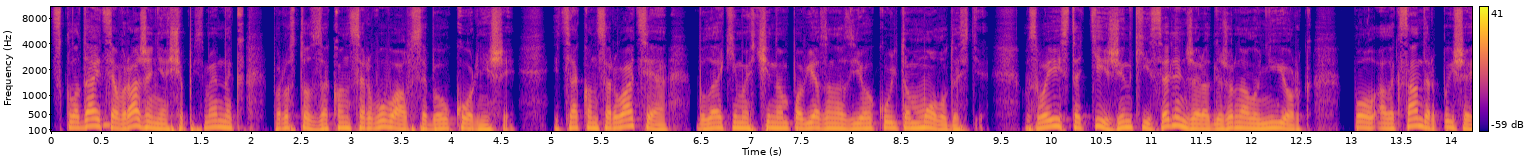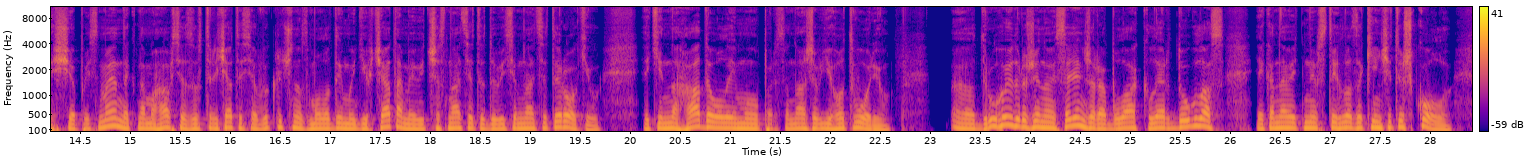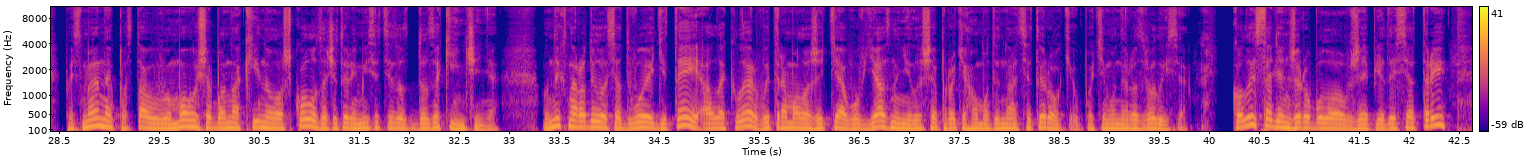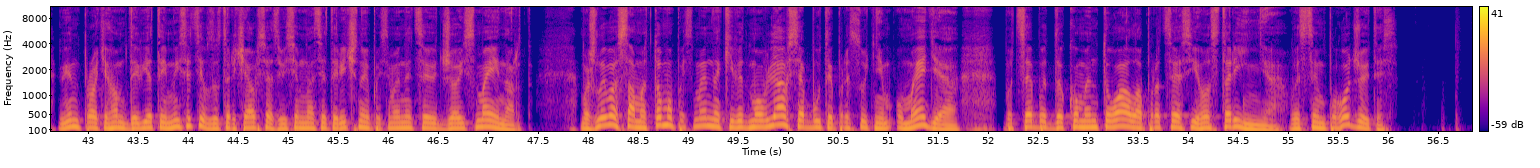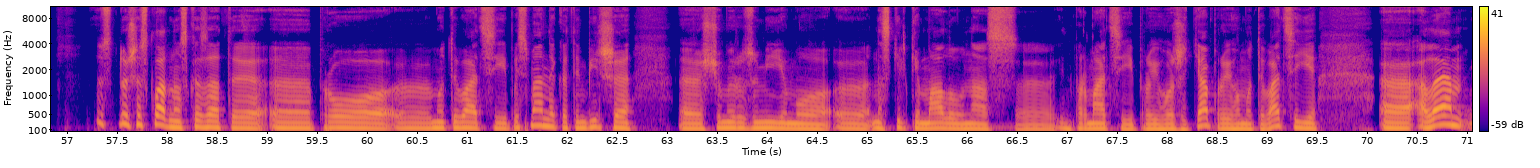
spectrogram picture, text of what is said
Складається враження, що письменник просто законсервував себе у корніші, і ця консервація була якимось чином пов'язана з його культом молодості. У своїй статті Жінки Селінджера для журналу Нью-Йорк Пол Олександр пише, що письменник намагався зустрічатися виключно з молодими дівчатами від 16 до 18 років, які нагадували йому персонажів його творів. Е, Другою дружиною Селінджера була Клер Дуглас, яка навіть не встигла закінчити школу. Письменник поставив вимогу, щоб вона кинула школу за 4 місяці до, закінчення. У них народилося двоє дітей, але Клер витримала життя в ув'язненні лише протягом 11 років. Потім вони розвелися. Коли Селінджеру було вже 53, він протягом 9 місяців зустрічався з 18-річною письменницею Джойс Мейнард. Можливо, саме тому письменник і відмовлявся бути присутнім у медіа, бо це би документувало процес його старіння. Ви з цим погоджуєтесь? Дуже складно сказати е, про е, мотивації письменника, тим більше, що ми розуміємо, е, наскільки мало у нас е, інформації про його життя, про його мотивації. Е, Але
